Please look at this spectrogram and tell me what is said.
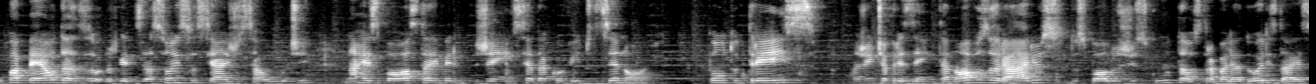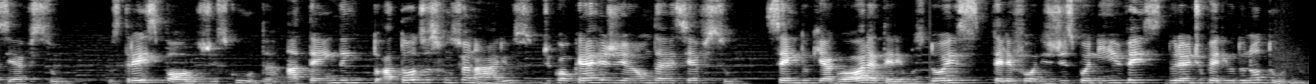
o papel das organizações sociais de saúde na resposta à emergência da Covid-19. Ponto 3, a gente apresenta novos horários dos polos de escuta aos trabalhadores da SF Sul. Os três polos de escuta atendem a todos os funcionários de qualquer região da SF Sul, sendo que agora teremos dois telefones disponíveis durante o período noturno,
